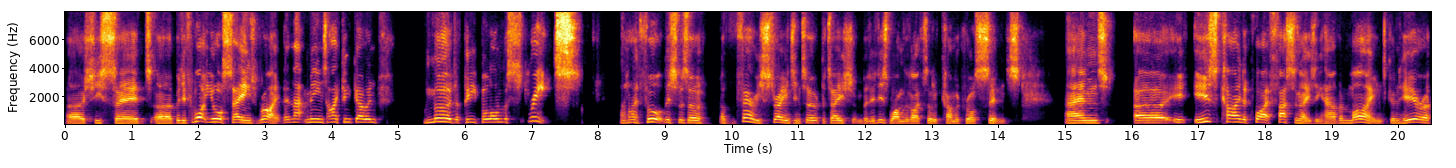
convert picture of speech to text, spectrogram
Uh, she said, uh, but if what you're saying is right, then that means I can go and murder people on the streets. And I thought this was a, a very strange interpretation, but it is one that I've sort of come across since. And uh, it is kind of quite fascinating how the mind can hear a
